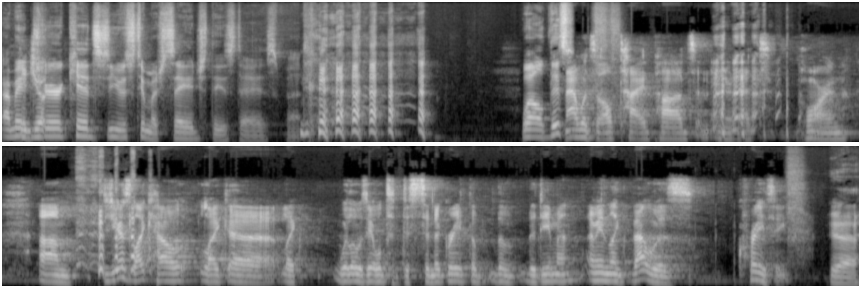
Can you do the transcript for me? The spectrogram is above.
I mean, Did you- sure, kids use too much sage these days, but Well, this Now it's all Tide Pods and internet porn. Um, did you guys like how like uh like Willow was able to disintegrate the, the the demon? I mean, like that was crazy. yeah.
